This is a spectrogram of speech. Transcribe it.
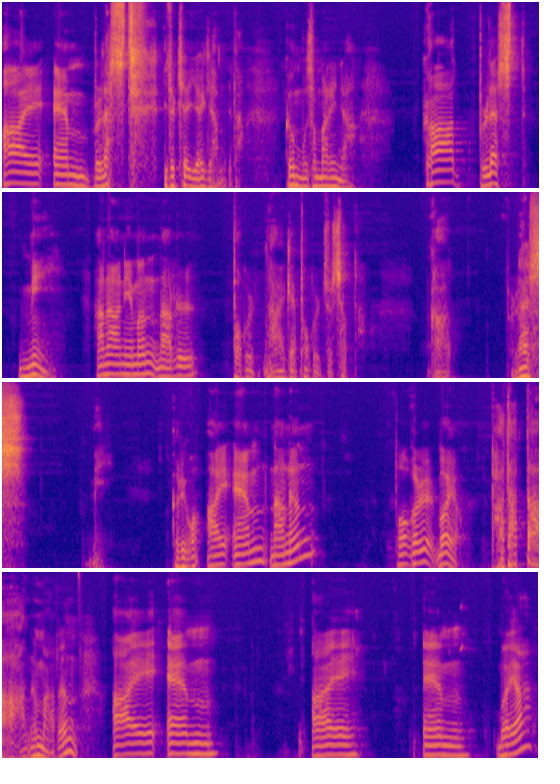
I am blessed 이렇게 얘기합니다. 그 무슨 말이냐? God blessed me. 하나님은 나를 복을 나에게 복을 주셨다. God bless me. 그리고 I am 나는 복을 뭐요? 받았다는 말은 I am, I am, 뭐야?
